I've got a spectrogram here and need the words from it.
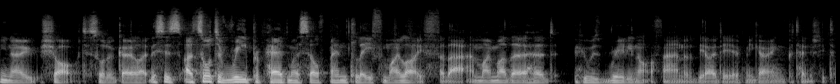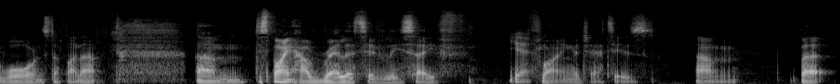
you know shock to sort of go like this is I sort of re-prepared myself mentally for my life for that. And my mother had who was really not a fan of the idea of me going potentially to war and stuff like that um, despite how relatively safe Yeah. flying a jet is. Um, but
